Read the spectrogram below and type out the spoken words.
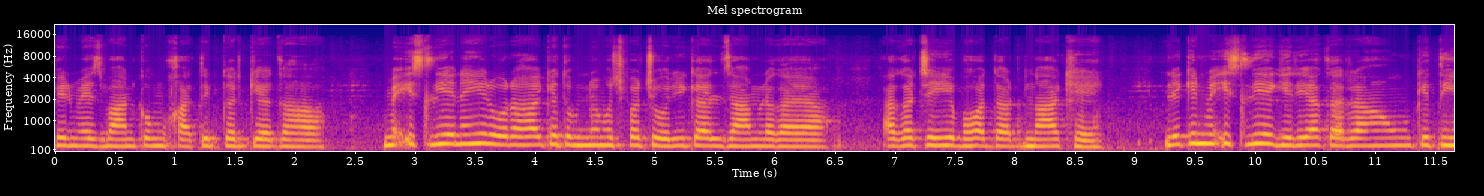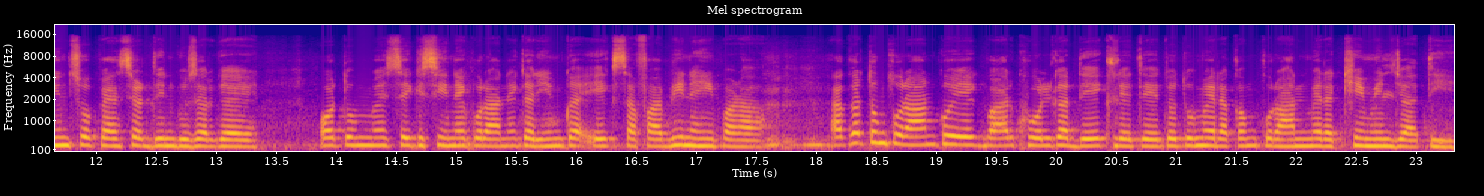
फिर मेज़बान को मुखातिब करके कहा, मैं इसलिए नहीं रो रहा कि तुमने मुझ पर चोरी का इल्ज़ाम लगाया। अगरचे ये बहुत दर्दनाक है। लेकिन मैं इसलिए गिरिया कर रहा हूँ कि तीन सौ पैंसठ दिन गुज़र गए और तुम में से किसी ने कुरान करीम का एक सफ़ा भी नहीं पढ़ा। अगर तुम कुरान को एक बार खोल कर देख लेते तो तुम्हें रकम कुरान में रखी मिल जाती।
